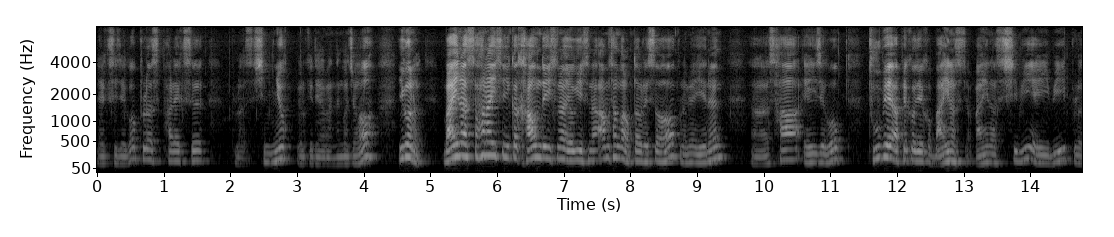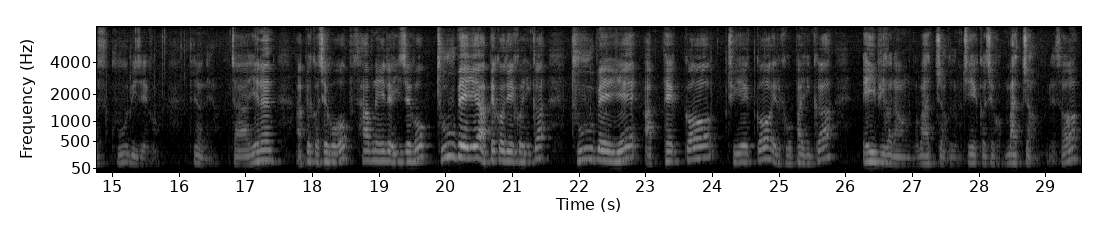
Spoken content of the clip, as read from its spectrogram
x 제곱 플러스 8x 플러스 16 이렇게 돼야 맞는 거죠. 이거는 마이너스 하나 있으니까 가운데 있으나 여기 있으나 아무 상관없다 그랬어. 그러면 얘는 4a제곱 어, 두배 앞에 거도 있고 마이너스죠. 마이너스 12ab 플러스 9b제곱 틀렸네요. 자 얘는 앞에 거 제곱 4분의 1의 2제곱 두 배의 앞에 거 뒤에 거니까 두 배의 앞에 거 뒤에 거 이렇게 곱하니까 ab가 나오는 거 맞죠? 그럼 뒤에 거 제곱 맞죠? 그래서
